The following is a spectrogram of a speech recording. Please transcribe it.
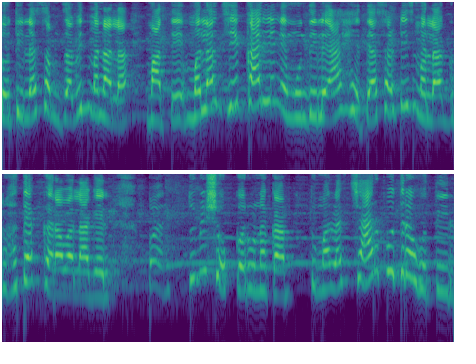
तो तिला समजावीत म्हणाला माते मला जे कार्य नेमून दिले आहे त्यासाठीच मला गृहत्याग करावा लागेल. पण तुम्ही शोक करू नका. तुम्हाला चार पुत्र होतील.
